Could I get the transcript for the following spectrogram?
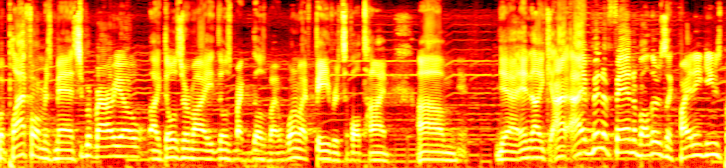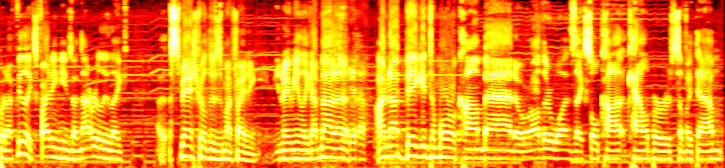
But platformers, man, Super Mario, like those are my those my those are my one of my favorites of all time. Um, Yeah. yeah, and like I, I've been a fan of others like fighting games, but I feel like fighting games I'm not really like uh, Smash Brothers is my fighting game. You know what I mean? Like I'm not a Yeah. am not big into Mortal Kombat or other ones like Soul Cal- Calibur or stuff like that. I'm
